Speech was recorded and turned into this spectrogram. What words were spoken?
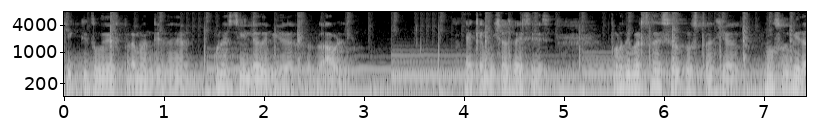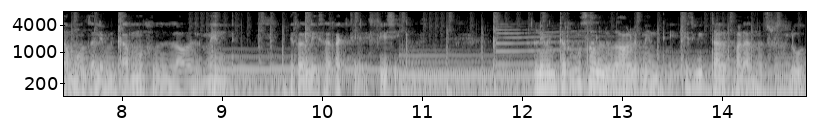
y actitudes para mantener un estilo de vida saludable, ya que muchas veces, por diversas circunstancias, nos olvidamos de alimentarnos saludablemente y realizar actividades físicas. Alimentarnos saludablemente es vital para nuestra salud,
